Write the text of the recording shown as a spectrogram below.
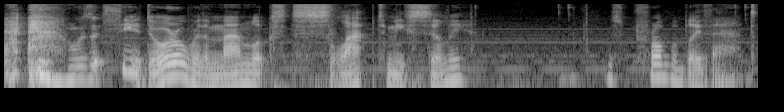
was it Theodora where the Mamluks slapped me silly? It was probably that.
